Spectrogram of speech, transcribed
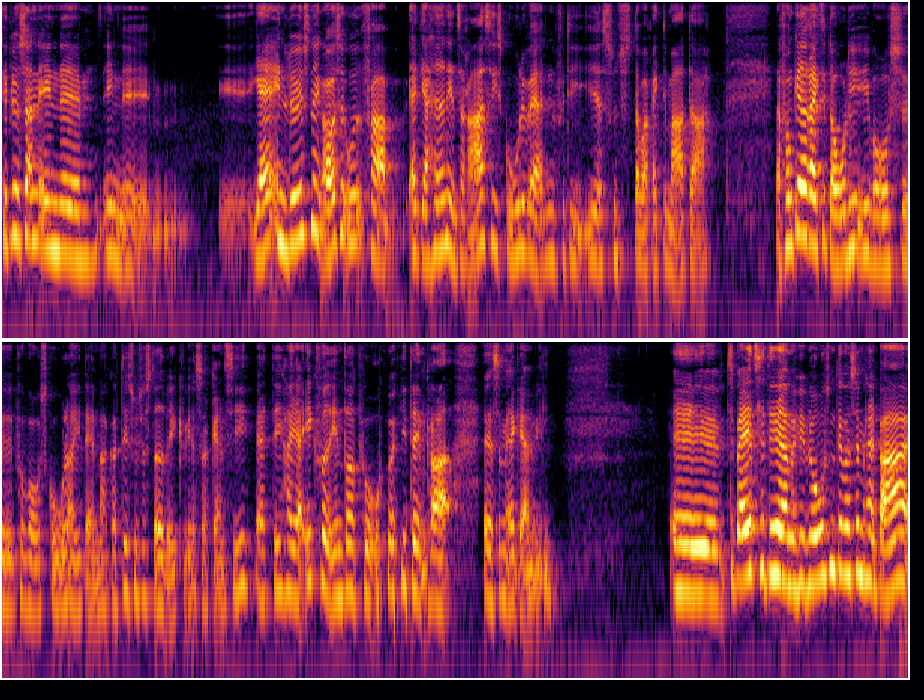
det blev sådan en, øh, en, øh, Øh, ja, en løsning også ud fra, at jeg havde en interesse i skoleverdenen, fordi jeg synes, der var rigtig meget, der, der fungerede rigtig dårligt i vores, øh, på vores skoler i Danmark, og det synes jeg stadigvæk, vil jeg så gerne sige, at det har jeg ikke fået ændret på i den grad, øh, som jeg gerne ville. Øh, tilbage til det her med hypnosen, det var simpelthen bare,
